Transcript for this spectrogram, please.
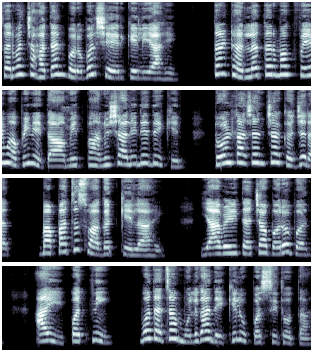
सर्व चाहत्यांबरोबर शेअर केली आहे. तर ठरलं तर मग फेम अभिनेता अमित भानुशालीने देखील ढोल ताशांच्या गजरात बापाचं स्वागत केलं आहे. यावेळी त्याच्या बरोबर आई पत्नी व त्याचा मुलगा देखील उपस्थित होता.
